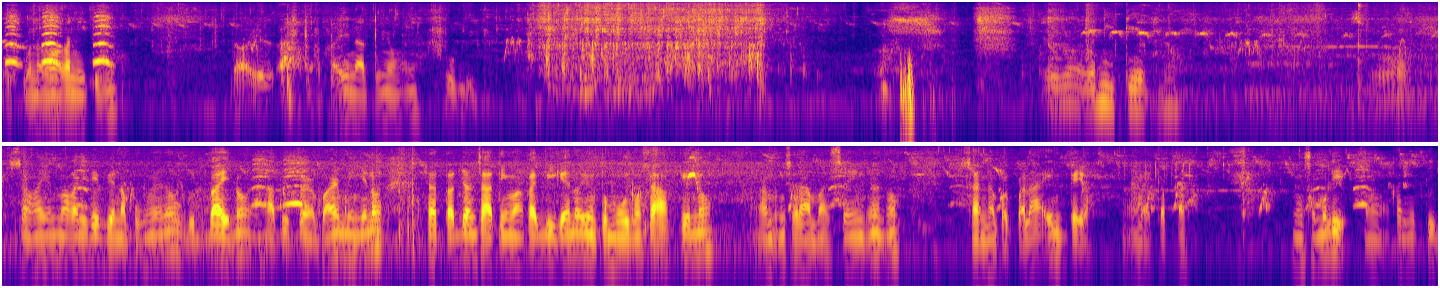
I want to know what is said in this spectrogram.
wait muna mga kanitid no? dahil ah, natin yung ano, tubig ayun mga kanitid no? so sa ngayon mga kanitib yan na po no? goodbye no happy farming you know shout out dyan sa ating mga kaibigan no? yung tumulong sa akin no maraming salamat sa inyo no sana pagpalain kayo ng may kapal. Hanggang sa muli, mga kanitib.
